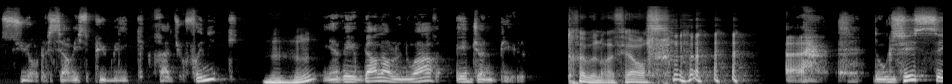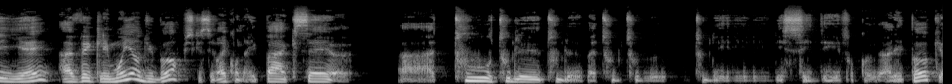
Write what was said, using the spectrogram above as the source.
sur le service public radiophonique. Mhm. Il y avait Bernard Lenoir et John Peel. Très bonne référence. Donc j'essayais, avec les moyens du bord, puisque c'est vrai qu'on n'avait pas accès euh, à tout, tout les, tout le, bah, tout, tout le, tous les, les- CD à l'époque,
